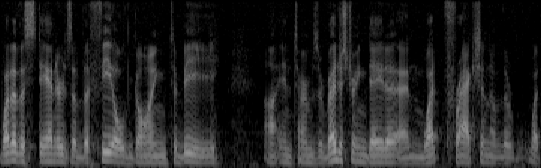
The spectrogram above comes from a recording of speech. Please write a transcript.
what are the standards of the field going to be uh, in terms of registering data and what fraction of the, what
